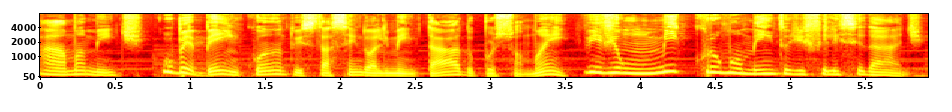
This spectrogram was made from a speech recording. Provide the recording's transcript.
a amamente. O bebê, enquanto está sendo alimentado por sua mãe, vive um micro momento de felicidade.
